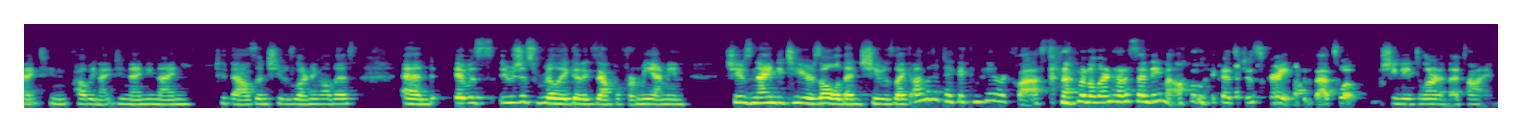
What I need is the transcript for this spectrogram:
19, probably 1999, 2000. She was learning all this. And it was, it was just really a good example for me. I mean, she was 92 years old and she was like i'm going to take a computer class and i'm going to learn how to send email like that's just great. that's what she needed to learn at that time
